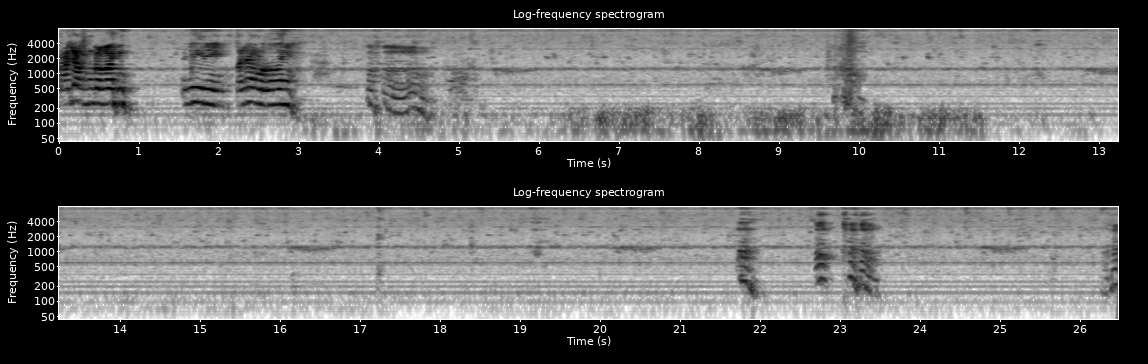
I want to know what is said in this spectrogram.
ตายยังเลยไอ้นี่นี่ตายยังเลย อื้อหืออื้อ หืออื้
